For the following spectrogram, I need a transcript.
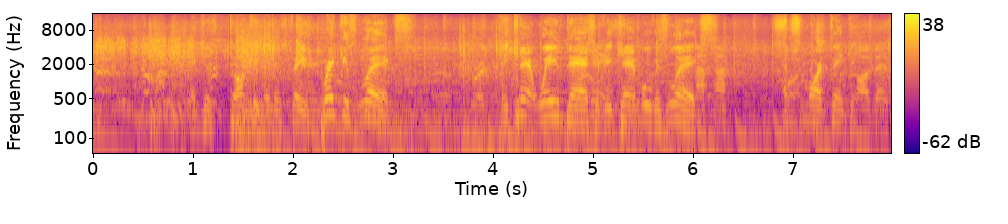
And just dunking in his face. Break his legs. He can't wave dash if he can't move his legs. That's smart thinking. Oh, that's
